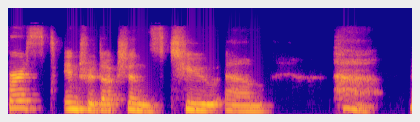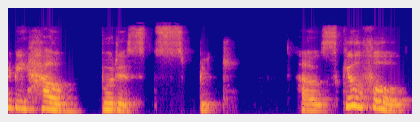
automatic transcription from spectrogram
first introductions to um, maybe how Buddhists speak, how skillful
